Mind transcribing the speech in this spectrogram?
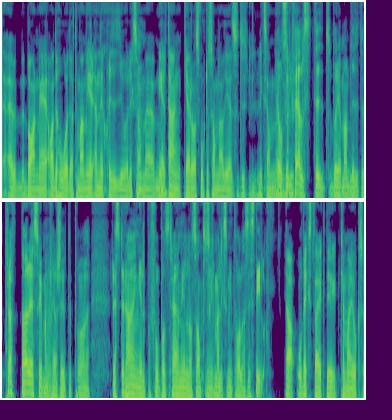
Eh, barn med ADHD, att de har mer energi och liksom mm. Eh, mer tankar och har svårt att somna av det. Så, liksom, ja, och så kvällstid så börjar man bli lite tröttare, så är man mm. kanske ute på restaurang eller på fotbollsträning eller något sånt, så mm. ska man liksom inte hålla sig stilla. Ja, och växtverk, det kan man ju också,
